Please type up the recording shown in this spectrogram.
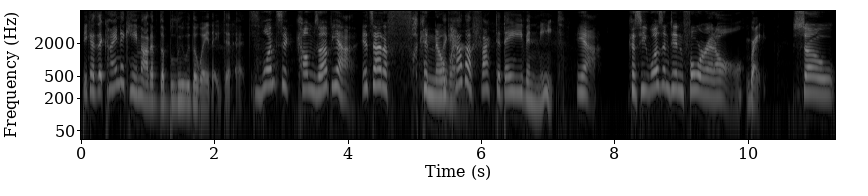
because it kind of came out of the blue the way they did it. Once it comes up, yeah, it's out of fucking nowhere. Like, how the fuck did they even meet? Yeah. Because he wasn't in four at all. Right. So,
